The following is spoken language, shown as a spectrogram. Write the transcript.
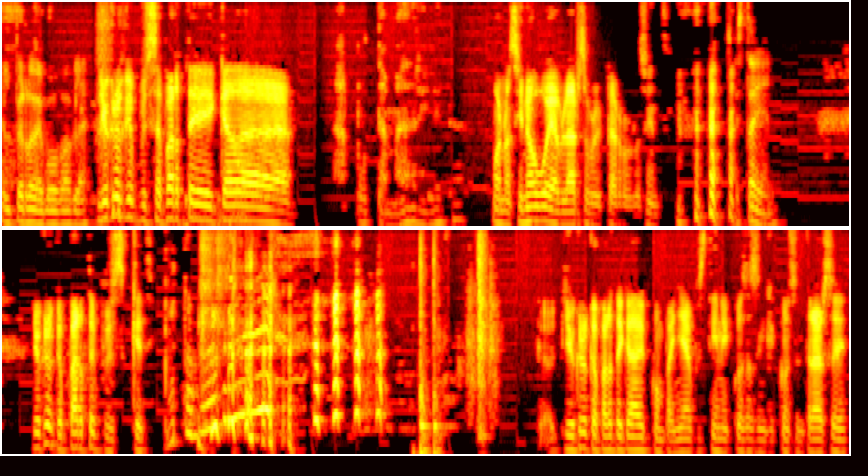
El perro de Bob habla. Yo creo que pues aparte cada... Ah, puta madre, neta. Bueno, si no voy a hablar sobre el perro, lo siento. Está bien. Yo creo que aparte pues que... Puta madre. Yo creo que aparte cada compañía pues tiene cosas en que concentrarse.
